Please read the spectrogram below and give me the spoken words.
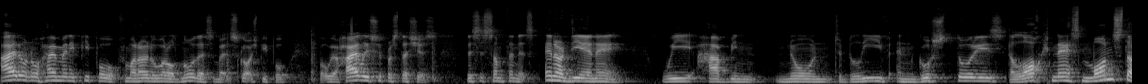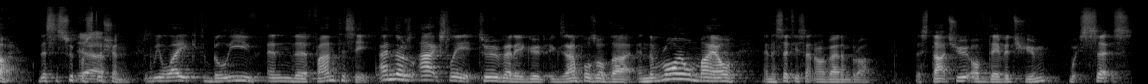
I don't know how many people from around the world know this about Scottish people, but we're highly superstitious. This is something that's in our DNA. We have been known to believe in ghost stories, the Loch Ness Monster. This is superstition. Yeah. We like to believe in the fantasy. And there's actually two very good examples of that in the Royal Mile in the city centre of Edinburgh the statue of David Hume, which sits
